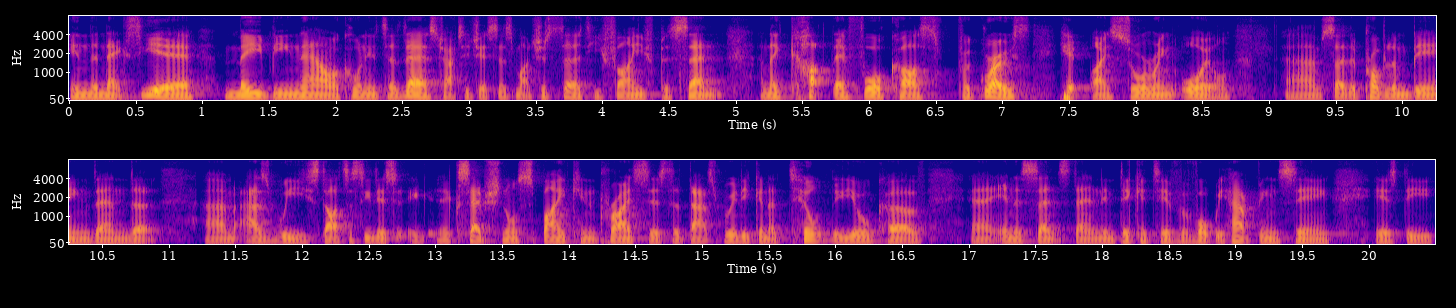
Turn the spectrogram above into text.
in the next year may be now, according to their strategists, as much as 35%. And they cut their forecast for growth hit by soaring oil. Um, so the problem being then that um, as we start to see this exceptional spike in prices, that that's really going to tilt the yield curve uh, in a sense. Then indicative of what we have been seeing is the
